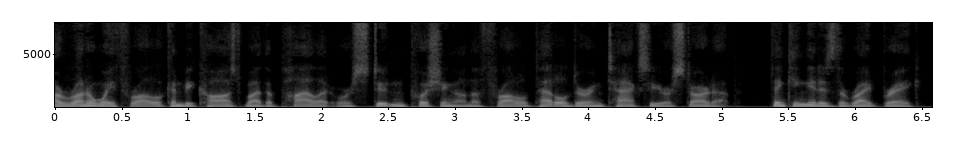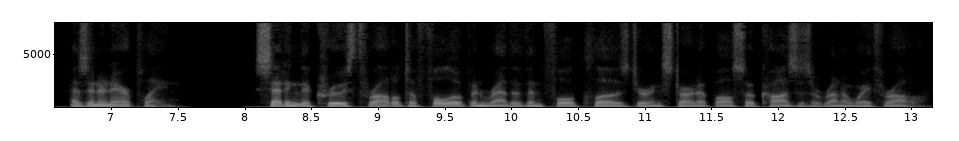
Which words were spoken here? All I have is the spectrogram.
A runaway throttle can be caused by the pilot or student pushing on the throttle pedal during taxi or startup, thinking it is the right brake, as in an airplane. Setting the cruise throttle to full open rather than full close during startup also causes a runaway throttle.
